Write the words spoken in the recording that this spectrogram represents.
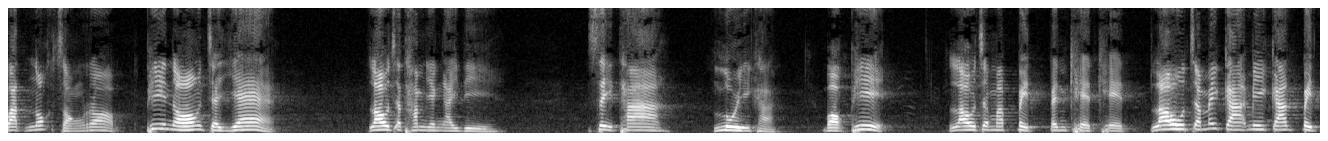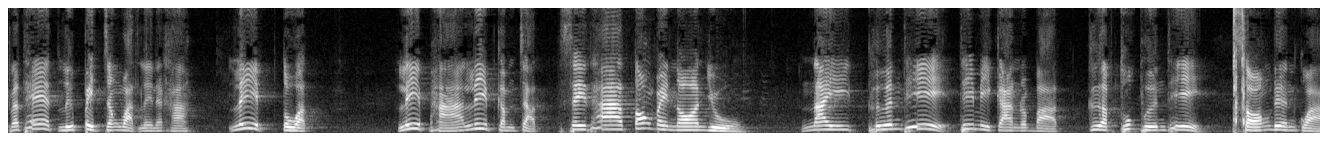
วัดนกสองรอบ พี่น้องจะแย่ เราจะทำยังไงดีสิทธาลุยค่ะ บอกพี่เราจะมาปิดเป็นเขตเขต เราจะไม่การมีการปิดประเทศหรือปิดจังหวัดเลยนะคะ รีบตรวจ รีบหารีบกำจัดสิทธาต้องไปนอนอยู่ ในพื้นที่ที่มีการระบาดเกือบทุกพื้นที่สองเดือนกว่า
